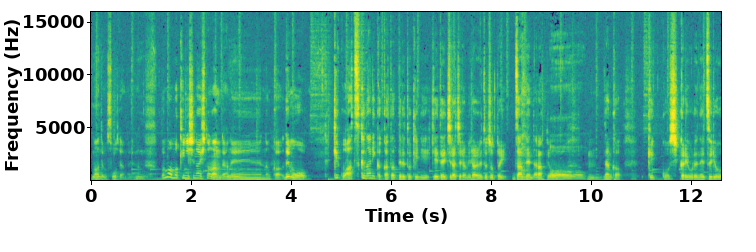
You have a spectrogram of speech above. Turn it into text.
まあでもそうだよね、うん。俺もあんま気にしない人なんだよね、なんかでも結構熱く何か語ってる時に携帯チラチラ見られるとちょっと残念だなってあ思う、あうん、なんか結構しっかり俺熱量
